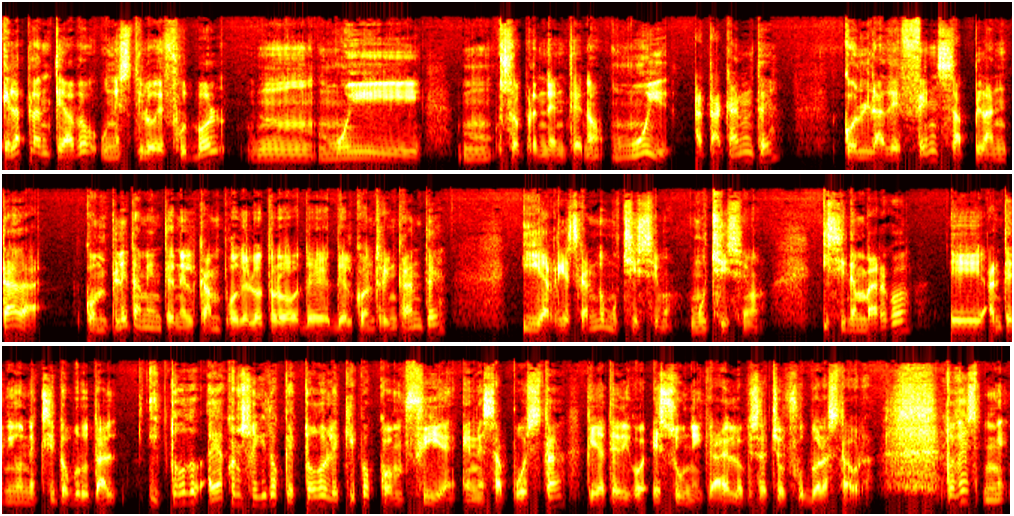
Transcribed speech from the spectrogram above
él ha planteado un estilo de fútbol mm, muy mm, sorprendente, ¿no? Muy atacante, con la defensa plantada completamente en el campo del otro del contrincante y arriesgando muchísimo, muchísimo. Y sin embargo, eh, han tenido un éxito brutal y todo ha conseguido que todo el equipo confíe en esa apuesta que ya te digo es única, ¿eh? lo que se ha hecho el fútbol hasta ahora. Entonces me,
